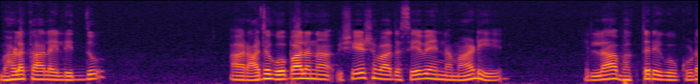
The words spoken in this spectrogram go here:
ಬಹಳ ಕಾಲ ಇಲ್ಲಿದ್ದು ಆ ರಾಜಗೋಪಾಲನ ವಿಶೇಷವಾದ ಸೇವೆಯನ್ನು ಮಾಡಿ ಎಲ್ಲ ಭಕ್ತರಿಗೂ ಕೂಡ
